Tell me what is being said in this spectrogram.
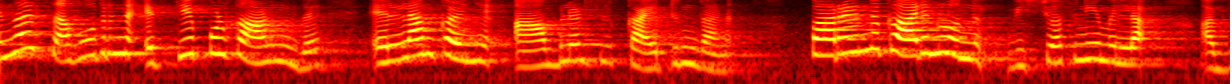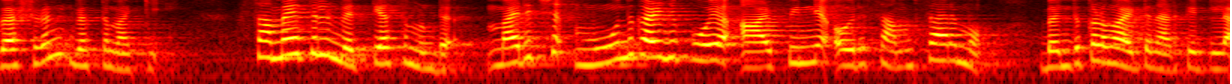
എന്നാൽ സഹോദരന് എത്തിയപ്പോൾ കാണുന്നത് എല്ലാം കഴിഞ്ഞ് ആംബുലൻസിൽ കയറ്റുന്നതാണ്. പറയുന്ന കാര്യങ്ങളൊന്നും വിശ്വസനീയമില്ല അഭിഭാഷകൻ വ്യക്തമാക്കി. സമയത്തിലും വ്യത്യാസമുണ്ട്. മരിച്ച് മൂന്ന് കഴിഞ്ഞ് പോയ ആൾ പിന്നെ ഒരു സംസാരമോ ബന്ധുക്കളുമായിട്ട് നടത്തിയിട്ടില്ല.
